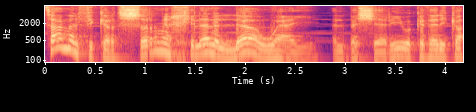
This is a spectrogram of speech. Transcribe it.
تعمل فكرة الشر من خلال اللاوعي البشري وكذلك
